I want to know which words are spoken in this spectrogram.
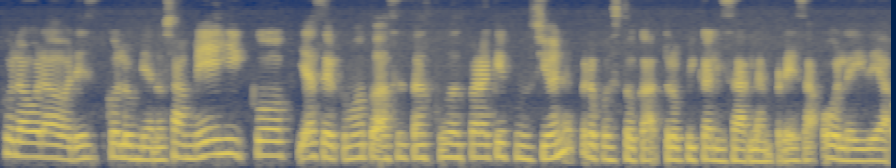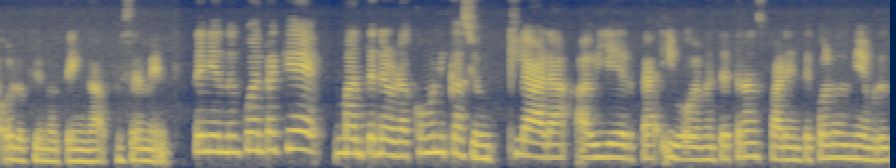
colaboradores colombianos a México y hacer como todas estas cosas para que funcione, pero pues toca tropicalizar la empresa o la idea o lo que uno tenga pues en mente. Teniendo en cuenta que mantener una comunicación clara, abierta y obviamente transparente con los miembros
